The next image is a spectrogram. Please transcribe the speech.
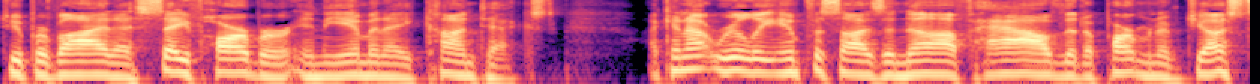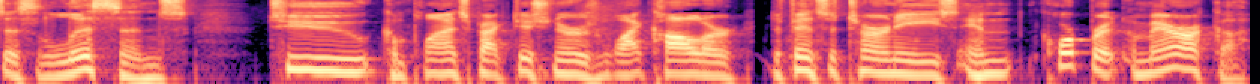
to provide a safe harbor in the M&A context. I cannot really emphasize enough how the Department of Justice listens to compliance practitioners, white collar defense attorneys, and corporate America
